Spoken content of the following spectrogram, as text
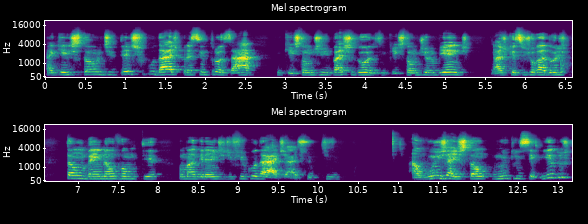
a questão de ter dificuldade para se entrosar, em questão de bastidores, em questão de ambiente. Acho que esses jogadores também não vão ter uma grande dificuldade. Acho que alguns já estão muito inseridos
